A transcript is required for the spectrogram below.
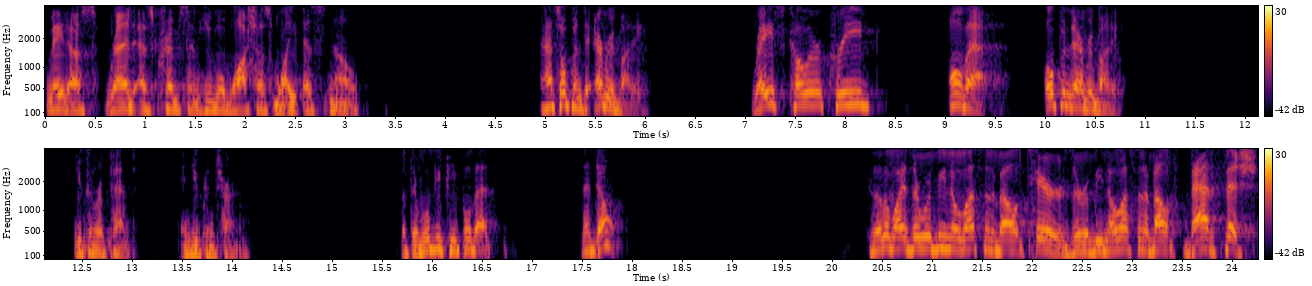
made us red as crimson, He will wash us white as snow. And that's open to everybody race, color, creed, all that. Open to everybody. You can repent and you can turn. But there will be people that, that don't. Because otherwise, there would be no lesson about tares. There would be no lesson about bad fish.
